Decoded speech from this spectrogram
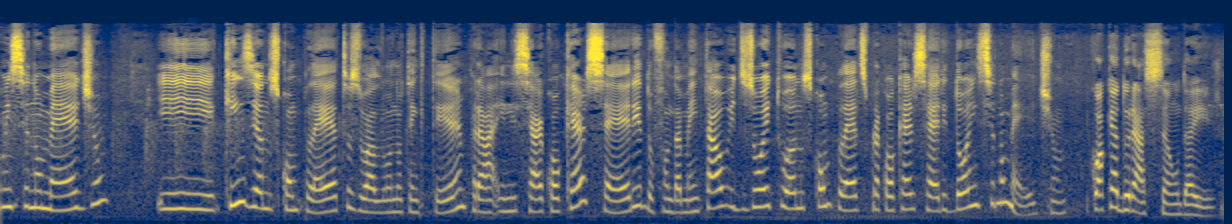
o ensino médio, e 15 anos completos o aluno tem que ter para iniciar qualquer série do fundamental e 18 anos completos para qualquer série do ensino médio. E qual é a duração da EJA?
